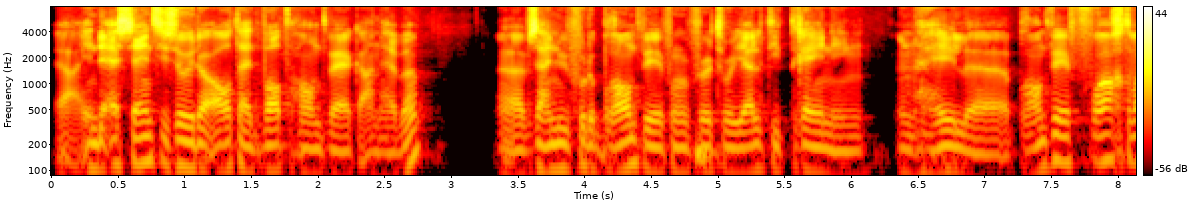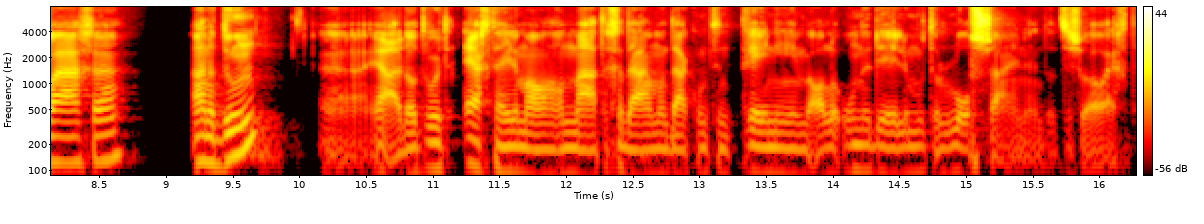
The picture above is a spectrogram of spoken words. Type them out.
ja, in de essentie zul je er altijd wat handwerk aan hebben. Eh, we zijn nu voor de brandweer, voor een virtual reality training... een hele brandweervrachtwagen aan het doen. Eh, ja, dat wordt echt helemaal handmatig gedaan. Want daar komt een training in. Alle onderdelen moeten los zijn. En dat is wel echt...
